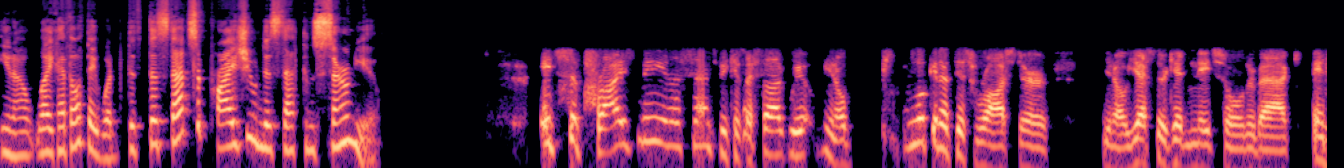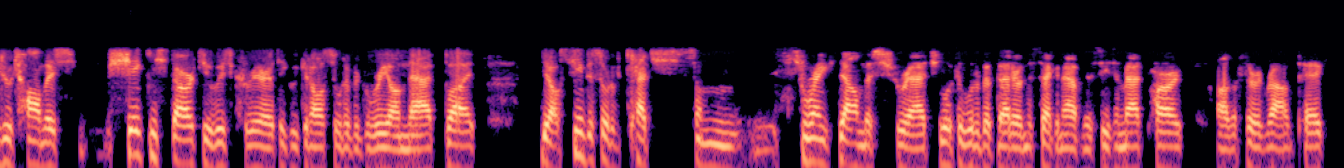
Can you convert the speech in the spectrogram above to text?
you know, like I thought they would. Does, does that surprise you and does that concern you? It surprised me in a sense because I thought we, you know, looking at this roster, you know, yes, they're getting Nate Solder back. Andrew Thomas, shaky start to his career. I think we can all sort of agree on that. But, you know, seemed to sort of catch some strength down the stretch, looked a little bit better in the second half of the season. Matt Peart, uh, the third round pick,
